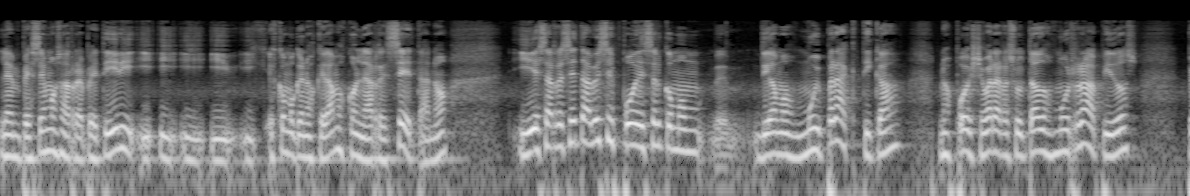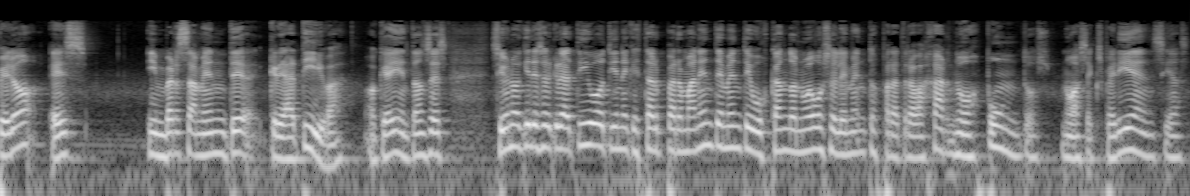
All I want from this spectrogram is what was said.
la empecemos a repetir y, y es como que nos quedamos con la receta, ¿no? Y esa receta a veces puede ser como, eh, digamos, muy práctica, nos puede llevar a resultados muy rápidos, pero es inversamente creativa, ¿ok? Entonces, si uno quiere ser creativo, tiene que estar permanentemente buscando nuevos elementos para trabajar, nuevos puntos, nuevas experiencias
